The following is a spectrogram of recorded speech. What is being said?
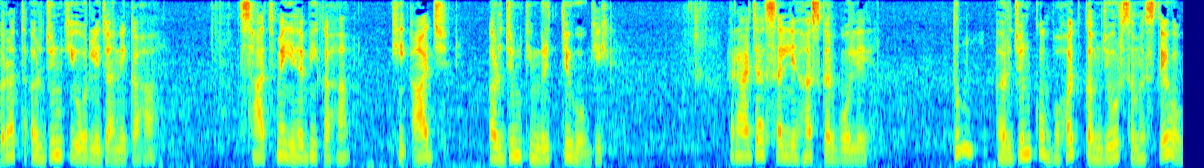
रथ अर्जुन की ओर ले जाने कहा। साथ में यह भी कहा कि आज अर्जुन की मृत्यु होगी। राजा शल्य हंसकर बोले, तुम अर्जुन को बहुत कमज़ोर समझते हो।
